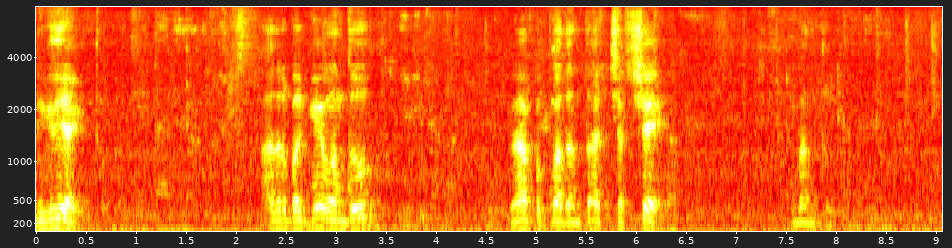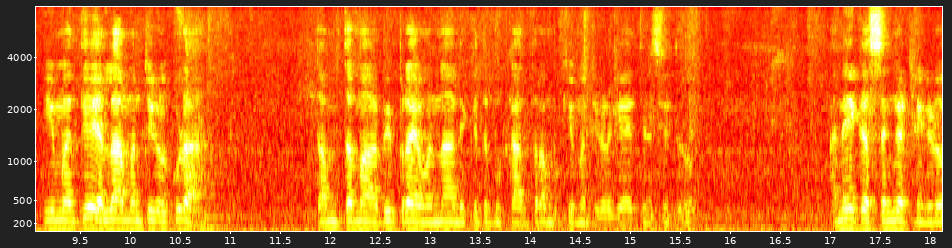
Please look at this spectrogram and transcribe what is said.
ನಿಗದಿಯಾಗಿತ್ತು. ಅದರ ಬಗ್ಗೆ ಒಂದು ವ್ಯಾಪಕವಾದಂಥ ಚರ್ಚೆ ಬಂತು. ಈ ಮಧ್ಯೆ ಎಲ್ಲ ಮಂತ್ರಿಗಳು ಕೂಡ ತಮ್ಮ ತಮ್ಮ ಅಭಿಪ್ರಾಯವನ್ನು ಲಿಖಿತ ಮುಖಾಂತರ ಮುಖ್ಯಮಂತ್ರಿಗಳಿಗೆ ತಿಳಿಸಿದರು. ಅನೇಕ ಸಂಘಟನೆಗಳು,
